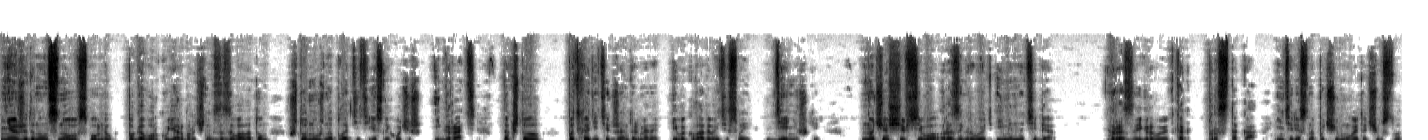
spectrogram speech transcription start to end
Неожиданно он снова вспомнил поговорку ярмарочных зазывал о том, что нужно платить, если хочешь играть. Так что подходите, джентльмены, и выкладывайте свои денежки но чаще всего разыгрывают именно тебя. Разыгрывают, как простака. Интересно, почему это чувство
